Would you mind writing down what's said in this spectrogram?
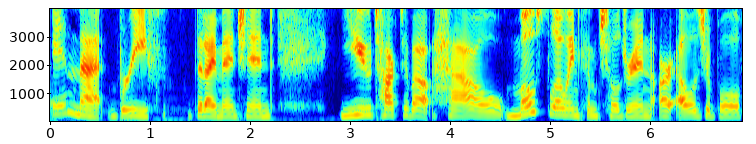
In that brief that I mentioned, you talked about how most low income children are eligible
